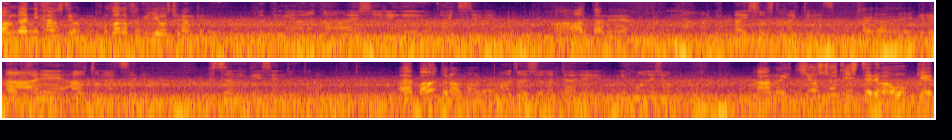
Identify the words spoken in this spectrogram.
湾岸に関してはね他の格ゲーは知らんけど。白芸はなんか怪しいレゲエよく入ってたよね。あああったね。なんかいっぱいソフト入ってるやつ。かいあエミュレータまああれアウトのやつだけど普通のゲーセンだったあやっぱアウトなのあれ。らアウトでしょ？だってあれ違法でしょ？あの一応所持してれば OK っていう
